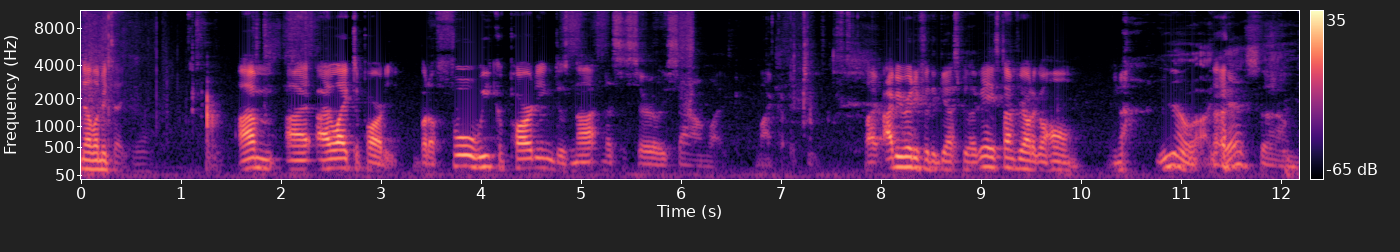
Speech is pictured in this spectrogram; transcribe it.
Now, let me tell you. I'm I, I like to party, but a full week of partying does not necessarily sound like my cup of tea. Like I'd be ready for the guests, be like, "Hey, it's time for y'all to go home." You know? You know, I guess um,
